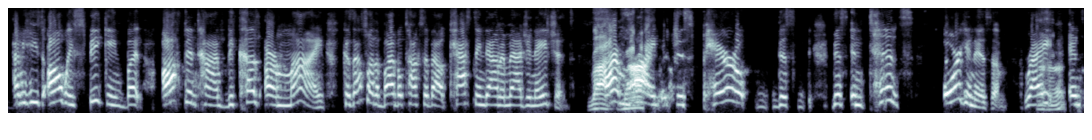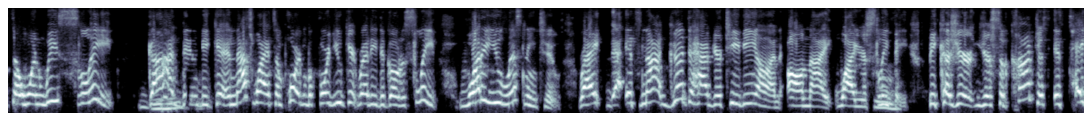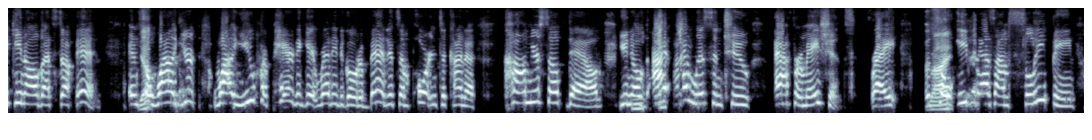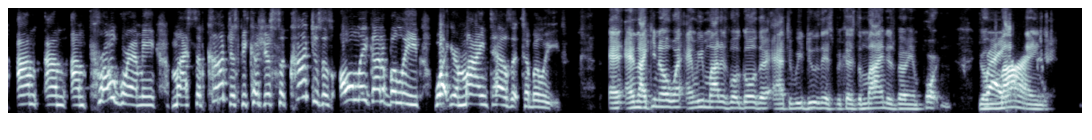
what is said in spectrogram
I mean, he's always speaking, but oftentimes because our mind, because that's why the Bible talks about casting down imaginations. Right. Our right. mind is just peril, this this intense organism right? Uh-huh. And so when we sleep, God mm-hmm. didn't begin, and that's why it's important before you get ready to go to sleep. What are you listening to? Right? It's not good to have your TV on all night while you're mm. sleeping mm. because your your subconscious is taking all that stuff in. And yep. so while you're while you prepare to get ready to go to bed, it's important to kind of calm yourself down. You know, mm-hmm. I, I listen to affirmations, right? Right. So even as I'm sleeping, I'm I'm I'm programming my subconscious because your subconscious is only gonna believe what your mind tells it to believe. And and like you know what, and we might as well go there after we do this because the mind is very important. Your right. mind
